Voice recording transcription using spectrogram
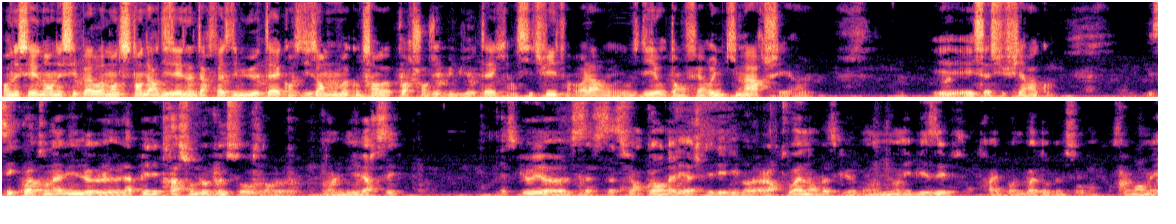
on essaie non on essaie pas vraiment de standardiser les interfaces des bibliothèques en se disant bon bah comme ça on va pouvoir changer de bibliothèque et ainsi de suite. Enfin, voilà on, se dit autant en faire une qui marche et euh, et, et, ça suffira quoi. Et c'est quoi ton avis le, le, la pénétration de l'open source dans le dans l'univers C? Est-ce que euh, ça, ça, se fait encore d'aller acheter des livres? Alors toi non parce que bon nous on est biaisé parce qu'on travaille pour une boîte open source forcément mais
